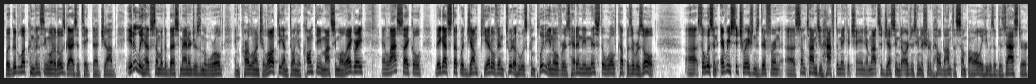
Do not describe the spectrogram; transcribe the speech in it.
But good luck convincing one of those guys to take that job. Italy have some of the best managers in the world in Carlo Ancelotti, Antonio Conte, Massimo Allegri. And last cycle, they got stuck with Gian Piero Ventura, who was completely in over his head, and they missed the World Cup as a result. Uh, so listen, every situation is different. Uh, sometimes you have to make a change. I'm not suggesting that Argentina should have held on to Sampaoli. He was a disaster.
